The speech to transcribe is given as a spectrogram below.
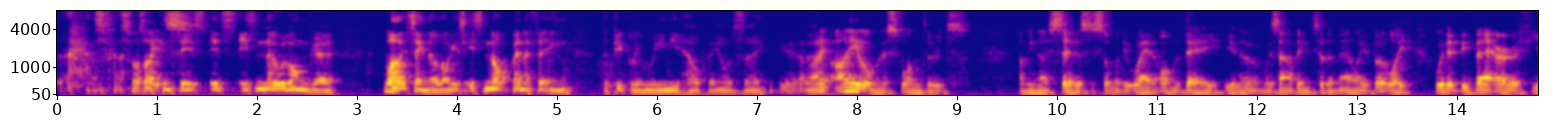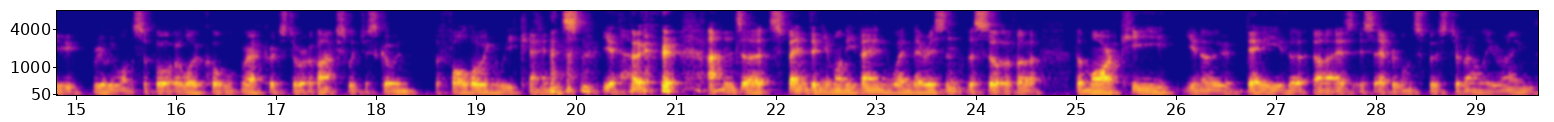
as, as far as I can It's- see, it's, it's it's no longer well, it's saying no longer. It's, it's not benefiting the people who really need helping. I would say. Yeah, But- I, I almost wondered. I mean, I say this as someone who went on the day, you know, and was adding to the melee, but like, would it be better if you really want to support a local record store of actually just going the following weekend, you know, and uh, spending your money then when there isn't the sort of a the marquee, you know, day that uh, is, is everyone's supposed to rally around?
